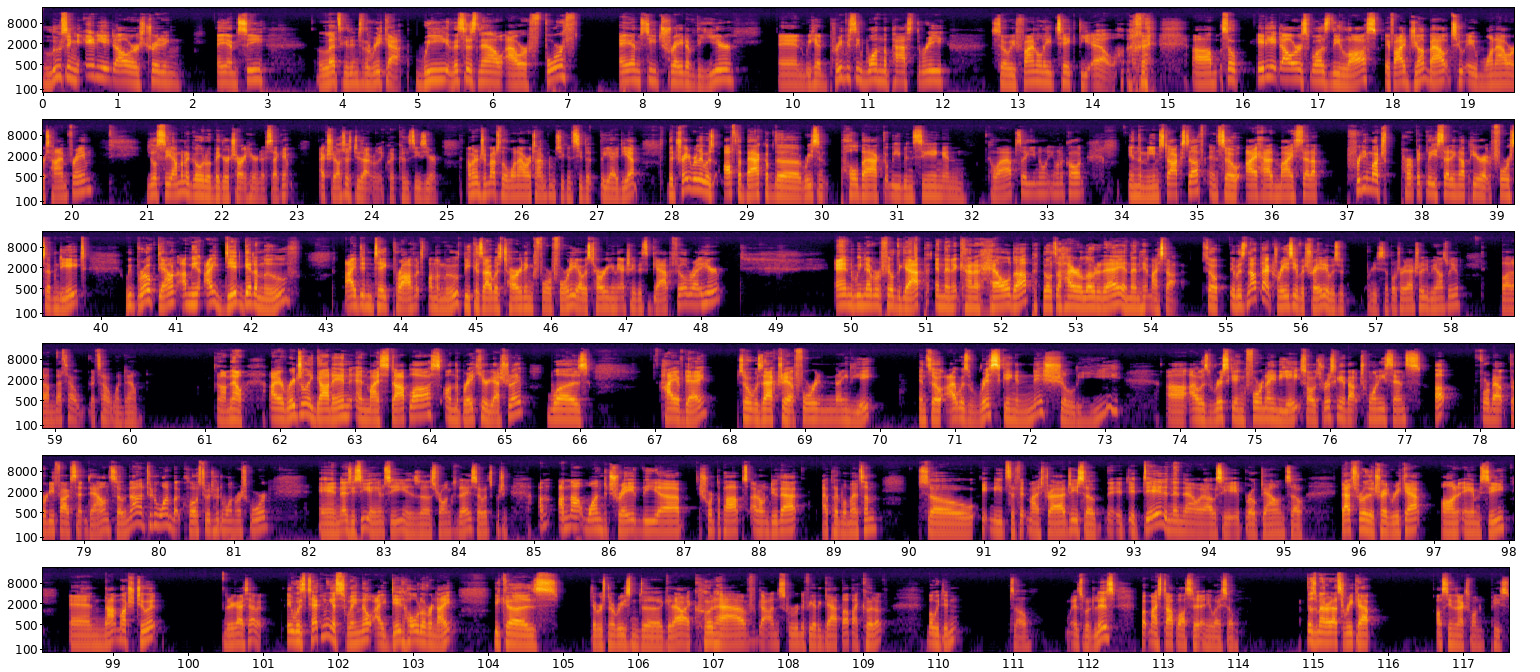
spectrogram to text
losing $88 trading AMC. Let's get into the recap. We this is now our fourth AMC trade of the year, and we had previously won the past three, so we finally take the L. um, so $88 was the loss. If I jump out to a one hour time frame, you'll see I'm gonna go to a bigger chart here in a second. Actually, I'll just do that really quick because it's easier. I'm going to jump out to the one hour time frame so you can see the, the idea. The trade really was off the back of the recent pullback that we've been seeing and collapse, you know what you want to call it, in the meme stock stuff. And so I had my setup pretty much perfectly setting up here at 478. We broke down. I mean, I did get a move. I didn't take profits on the move because I was targeting 440. I was targeting actually this gap fill right here. And we never filled the gap. And then it kind of held up, built a higher low today, and then hit my stop. So it was not that crazy of a trade. It was a pretty simple trade, actually, to be honest with you. But um, that's how that's how it went down. Um, now, I originally got in, and my stop loss on the break here yesterday was high of day. So it was actually at 498. And so I was risking initially, uh, I was risking 498. So I was risking about 20 cents up for about 35 cent down. So not a two to one, but close to a two to one risk reward. And as you see, AMC is uh, strong today, so it's pushing. I'm I'm not one to trade the uh, short the pops. I don't do that. I play momentum, so it needs to fit my strategy. So it, it did, and then now obviously it broke down. So that's really the trade recap on AMC, and not much to it. There you guys have it. It was technically a swing though. I did hold overnight because there was no reason to get out. I could have gotten screwed if he had a gap up. I could have, but we didn't. So it's what it is. But my stop loss hit anyway, so doesn't matter. That's a recap. I'll see you in the next one. Peace.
